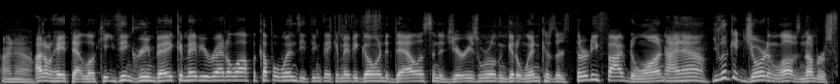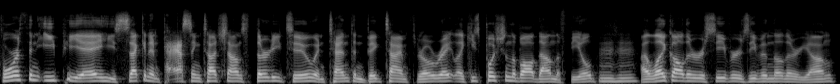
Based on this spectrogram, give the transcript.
I know. I don't hate that look. You think Green Bay can maybe rattle off a couple wins? You think they can maybe go into Dallas into Jerry's world and get a win because they're thirty-five to one? I know. You look at Jordan Love's numbers: fourth in EPA, he's second in passing touchdowns, thirty-two, and tenth in big time throw rate. Like he's pushing the ball down the field. Mm-hmm. I like all their receivers, even though they're young,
